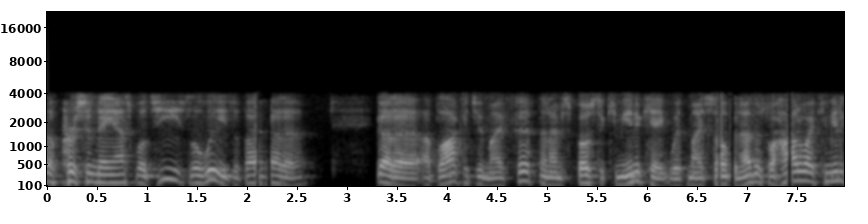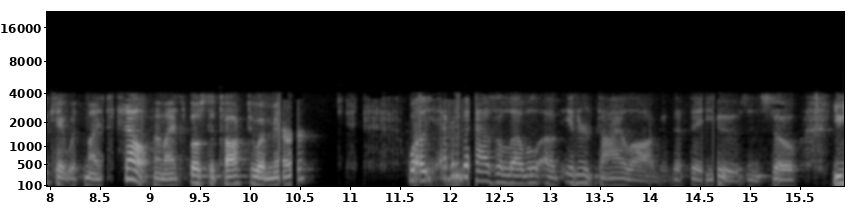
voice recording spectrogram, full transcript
a person may ask, "Well, geez, Louise, if I've got a got a, a blockage in my fifth and I'm supposed to communicate with myself and others, well, how do I communicate with myself? Am I supposed to talk to a mirror? Well, everybody has a level of inner dialogue that they use, and so you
